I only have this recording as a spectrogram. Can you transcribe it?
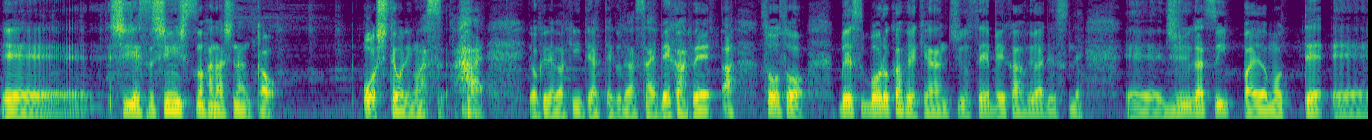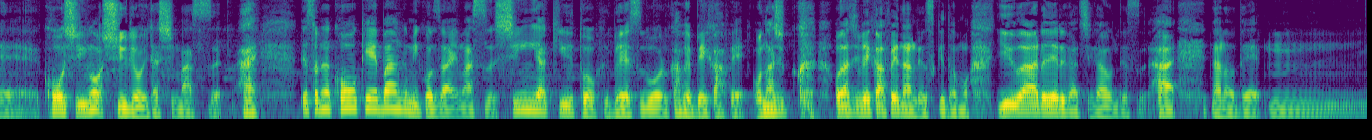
えー、CS 進出の話なんかを、をしております。はい。よければ聞いてやってください。ベカフェ。あ、そうそう。ベースボールカフェキャン中制ベカフェはですね、えー、10月いっぱいをもって、えー、更新を終了いたします。はい。で、それの後継番組ございます。新野球トークベースボールカフェベカフェ。同じ、同じベカフェなんですけども、URL が違うんです。はい。なので、うーん、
